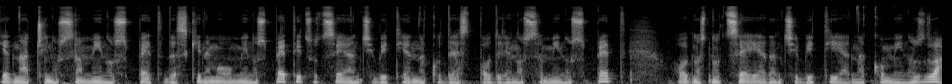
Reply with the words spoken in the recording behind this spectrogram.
jednačinu sa minus 5 da skinemo ovu minus peticu, c1 će biti jednako 10 podeljeno sa minus 5, odnosno c1 će biti jednako minus 2.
